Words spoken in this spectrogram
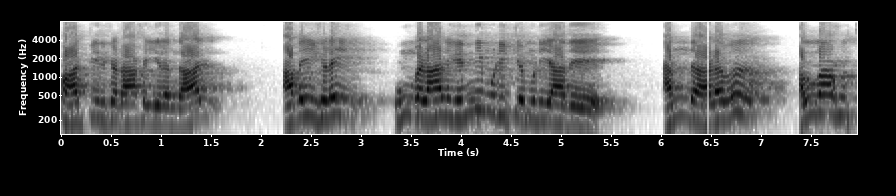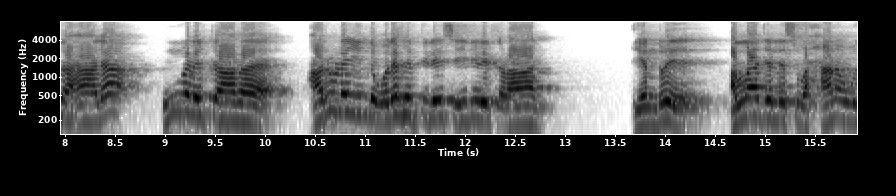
பார்ப்பீர்களாக இருந்தால் அவைகளை உங்களால் எண்ணி முடிக்க முடியாது. அந்த அளவு அல்லாஹு தாலா உங்களுக்காக அருளை இந்த உலகத்திலே செய்திருக்கிறான் என்று அல்லாஹ் ஜல்ல சுப்ஹானஹு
